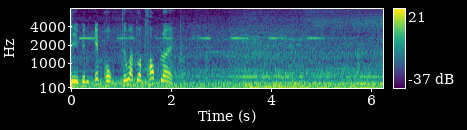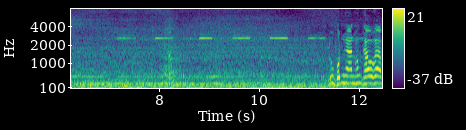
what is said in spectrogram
นี่เป็น F6 ถือว่าตัวท็อปเลย ดูผลงานของเขาครับ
